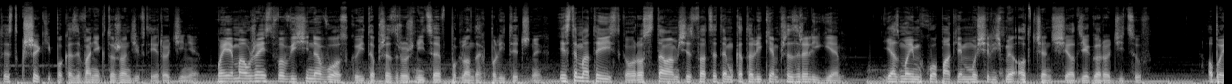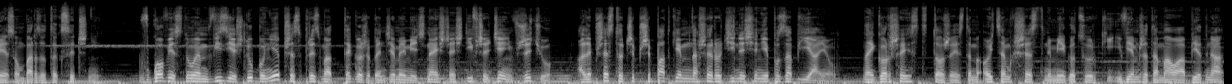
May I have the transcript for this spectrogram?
To jest krzyk i pokazywanie, kto rządzi w tej rodzinie. Moje małżeństwo wisi na włosku i to przez różnice w poglądach politycznych. Jestem ateistką, rozstałam się z facetem katolikiem przez religię. Ja z moim chłopakiem musieliśmy odciąć się od jego rodziców. Oboje są bardzo toksyczni. W głowie snułem wizję ślubu nie przez pryzmat tego, że będziemy mieć najszczęśliwszy dzień w życiu, ale przez to, czy przypadkiem nasze rodziny się nie pozabijają. Najgorsze jest to, że jestem ojcem chrzestnym jego córki i wiem, że ta mała, biedna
